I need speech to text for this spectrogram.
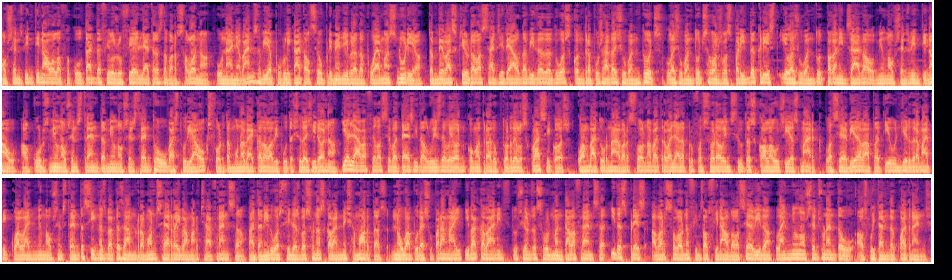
1929 a la Facultat de Filosofia i Lletres de Barcelona. Un any abans havia publicat el seu primer llibre de poemes Núria. També va escriure l'assaig ideal de vida de dues contraposades joventuts, la joventut segons l'esperit de Crist i la joventut paganitzada el 1929. Al curs 1930-1931 va estudiar a Oxford amb una beca de la Diputació de Girona i allà va fer la seva tesi de Luis de León com a traductor de los clàssicos. Quan va tornar a Barcelona va treballar de professora a l'Institut Escola Usias Marc. La seva vida va patir un gir dramàtic quan l'any 1935 es va casar amb Ramon Serra i va marxar a França. Va tenir dues filles bessones que van néixer mortes, no ho va poder superar mai i va acabar en institucions de salut mental a França i després a Barcelona fins al final de la seva vida, l'any 1991, als 84 anys.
